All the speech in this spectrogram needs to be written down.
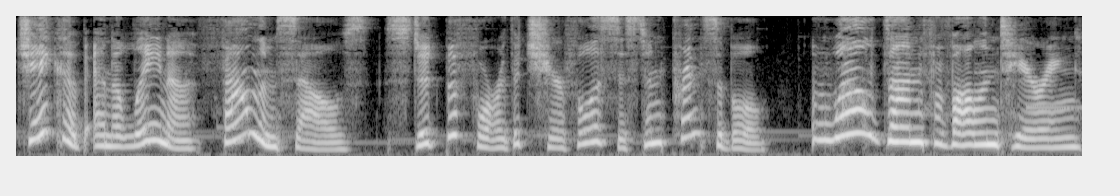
Jacob and Alaina found themselves stood before the cheerful assistant principal. Well done for volunteering,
